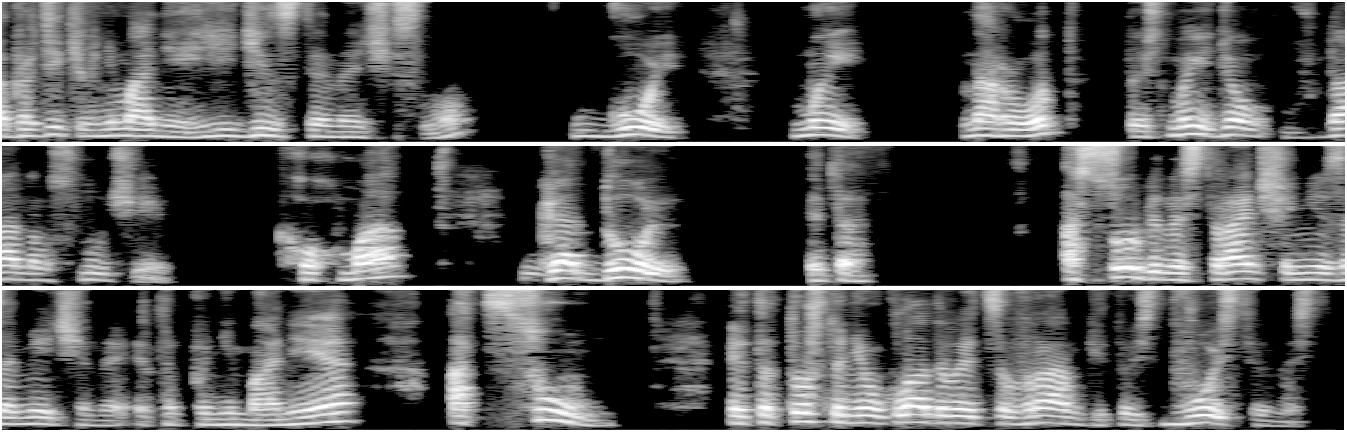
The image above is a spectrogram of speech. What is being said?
обратите внимание, единственное число. Гой, мы народ, то есть мы идем в данном случае хохма, гадоль – это особенность раньше не замеченная – это понимание. Отцум – это то, что не укладывается в рамки, то есть двойственность.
